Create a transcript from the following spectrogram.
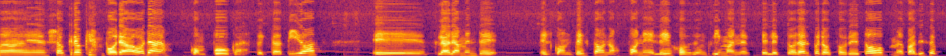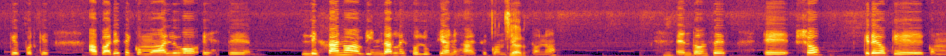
eh, yo creo que por ahora, con pocas expectativas, eh, claramente el contexto nos pone lejos de un clima electoral, pero sobre todo me parece que porque aparece como algo este, lejano a brindarle soluciones a ese contexto, ¿no? Entonces, eh, yo creo que, como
